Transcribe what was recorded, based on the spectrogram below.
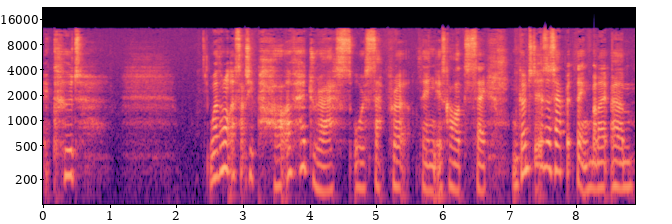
it could, whether or not that's actually part of her dress or a separate thing is hard to say. I'm going to do it as a separate thing, but I, um,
